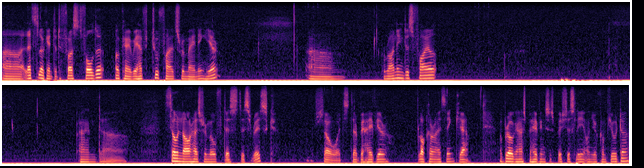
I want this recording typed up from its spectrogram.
Uh, let's look into the first folder. Okay, we have two files remaining here. Um, running this file. And uh, Sonar has removed this this risk. So it's their behavior blocker I think yeah. A program has behaving suspiciously on your computer.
